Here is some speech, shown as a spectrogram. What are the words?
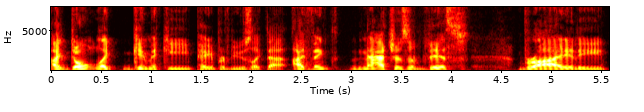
I don't like gimmicky pay per views like that. I think matches of this variety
